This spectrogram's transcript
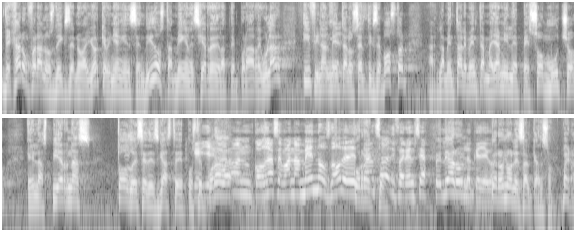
Dejaron fuera a los Knicks de Nueva York, que venían encendidos también en el cierre de la temporada regular, y finalmente a los Celtics de Boston. Ah, Lamentablemente a Miami le pesó mucho en las piernas todo ese desgaste de postemporada. con una semana menos, ¿no? De descanso, Correcto. a diferencia Pelearon, de lo que llegó. pero no les alcanzó. Bueno,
